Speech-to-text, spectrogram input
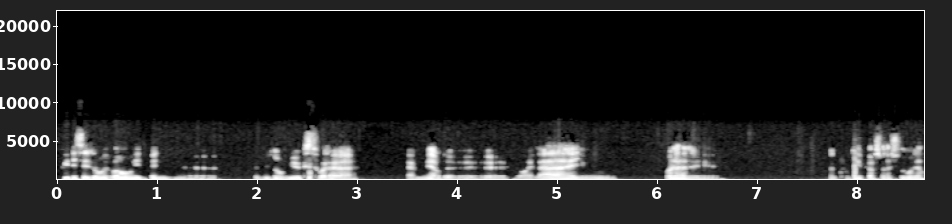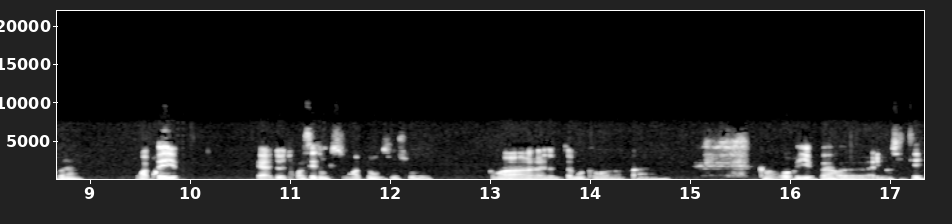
depuis des saisons, vraiment, ils deviennent euh, de plus en mieux, que ce soit la, la mère de euh, Lorelai ou, voilà, les, enfin, tous les personnages secondaires, voilà. Bon après, il y a deux, trois saisons qui sont un peu en dessous, je trouve. Quand, euh, notamment quand, enfin, quand Rory part euh, à l'université.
